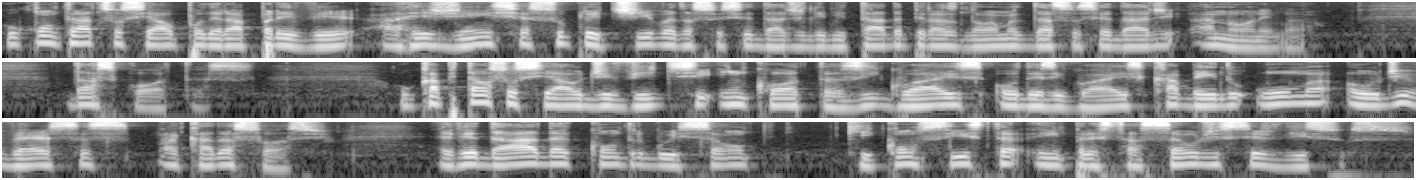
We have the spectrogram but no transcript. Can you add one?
O contrato social poderá prever a regência supletiva da sociedade limitada pelas normas da sociedade anônima. Das cotas. O capital social divide-se em cotas iguais ou desiguais, cabendo uma ou diversas a cada sócio. É vedada contribuição que consista em prestação de serviços.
